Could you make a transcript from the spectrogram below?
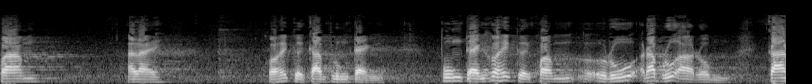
ความ อะไรก่อให้เกิดการปรุงแต่ง ปรุงแต่งก็ให้เกิดความรู้รับรู้อารมณ์ การ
